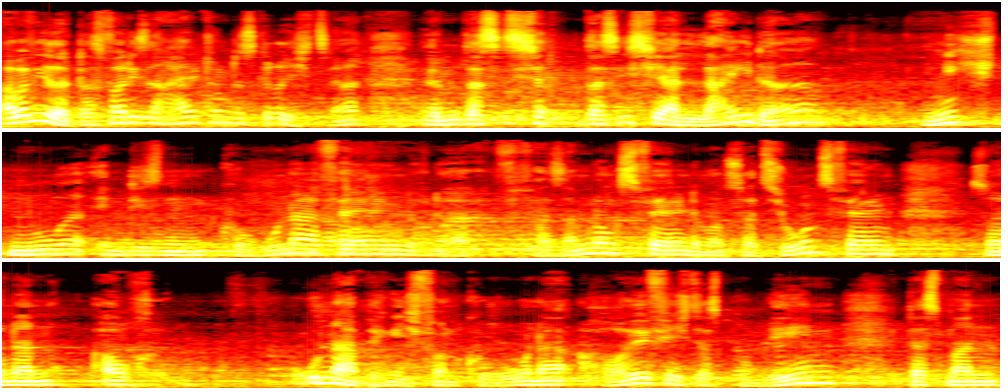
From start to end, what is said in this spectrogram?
Aber wie gesagt, das war diese Haltung des Gerichts. Ja? Ähm, das, ist, das ist ja leider nicht nur in diesen Corona-Fällen oder Versammlungsfällen, Demonstrationsfällen, sondern auch unabhängig von Corona häufig das Problem, dass man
